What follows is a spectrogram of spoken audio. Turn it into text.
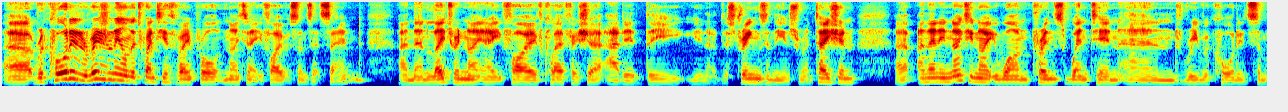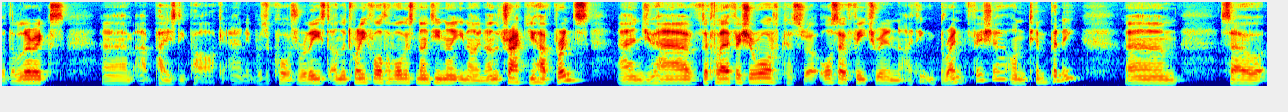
Uh, recorded originally on the 20th of April 1985 at Sunset Sound, and then later in 1985, Clare Fischer added the you know the strings and the instrumentation, uh, and then in 1991, Prince went in and re-recorded some of the lyrics. Um, at Paisley Park, and it was, of course, released on the 24th of August 1999. On the track, you have Prince and you have the Clare Fischer Orchestra, also featuring, I think, Brent Fischer on timpani. Um, so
